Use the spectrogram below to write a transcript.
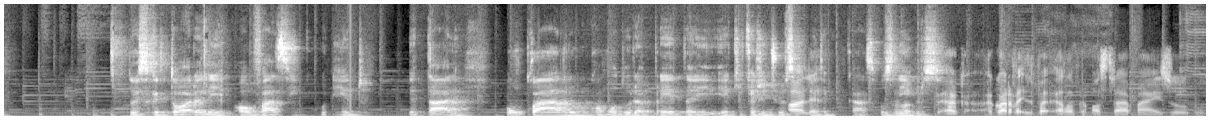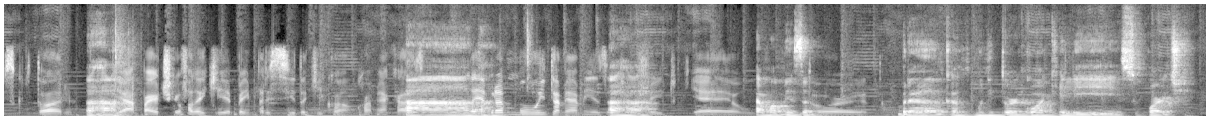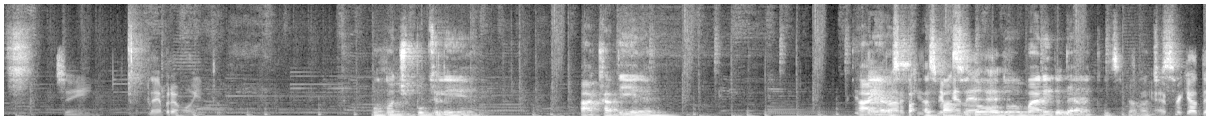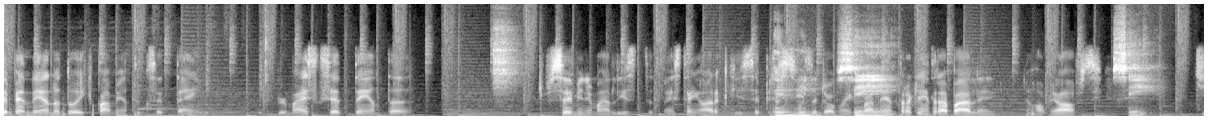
do escritório ali. Ó, o vasinho bonito. Detalhe. Um quadro com moldura preta e, e aqui que a gente usa Olha, muito casa. Os livros. Agora vai- ela vai mostrar mais o, o escritório. E a parte que eu falei que é bem parecida aqui com a, com a minha casa. Ah, Lembra muito a minha mesa, Aham. o jeito que é, o É uma mesa monitor, então, branca, monitor com aquele suporte. Sim, lembra muito. O notebook ali, a cadeira. Ah, é o espa- espaço do, é- do marido dela, inclusive. Ela É disse. porque ó, dependendo do equipamento que você tem, por mais que você tenta tipo, ser minimalista, mas tem hora que você precisa de algum sim. equipamento. Pra quem trabalha em home office, Sim.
